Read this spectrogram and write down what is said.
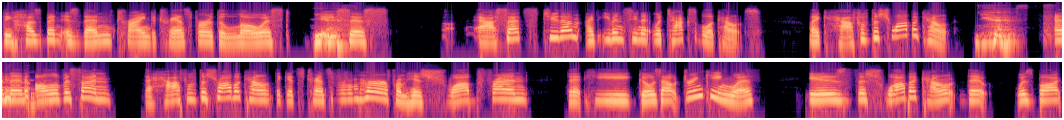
the husband is then trying to transfer the lowest basis uh, assets to them. I've even seen it with taxable accounts, like half of the Schwab account. Yes. and then all of a sudden, the half of the Schwab account that gets transferred from her, from his Schwab friend that he goes out drinking with, is the Schwab account that was bought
